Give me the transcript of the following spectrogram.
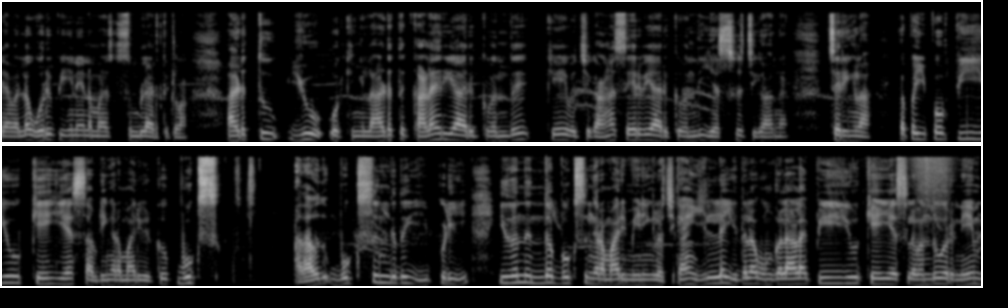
தேவையில்ல. ஒரு பின்னே நம்ம சிம்பிளாக எடுத்துக்கலாம். அடுத்து யூ ஓகேங்களா? அடுத்து கலரியாருக்கு வந்து கே வச்சுக்காங்க. சேர்வையாருக்கு வந்து எஸ் வச்சுக்காங்க. சரிங்களா? அப்போ இப்போ பியூ கேஎஸ் அப்படிங்கிற மாதிரி இருக்குது புக்ஸ் அதாவது புக்ஸுங்குது இப்படி இது வந்து இந்த புக்ஸுங்கிற மாதிரி மீனிங்கில் வச்சுக்கேன் இல்லை இதில் உங்களால் பியூகேஎஸில் வந்து ஒரு நேம்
